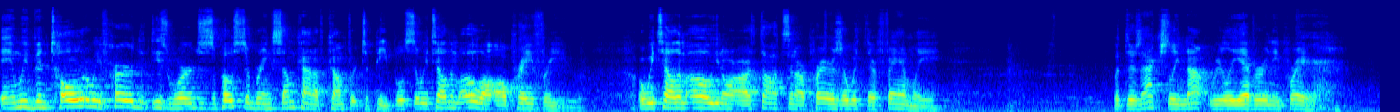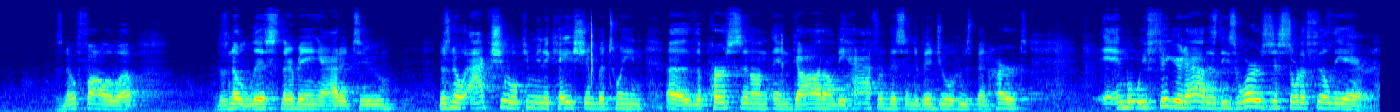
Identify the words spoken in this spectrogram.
and we've been told or we've heard that these words are supposed to bring some kind of comfort to people, so we tell them, Oh, I'll pray for you. Or we tell them, Oh, you know, our thoughts and our prayers are with their family. But there's actually not really ever any prayer. There's no follow up, there's no list they're being added to. There's no actual communication between uh, the person on, and God on behalf of this individual who's been hurt. And what we figured out is these words just sort of fill the air.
